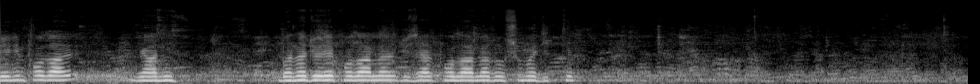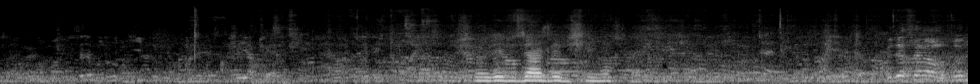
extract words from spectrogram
Benim polar yani bana göre polarlar güzel, polarlar hoşuma gitti. Şöyle güzel de bir şey var. Bir de sen alırsın.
